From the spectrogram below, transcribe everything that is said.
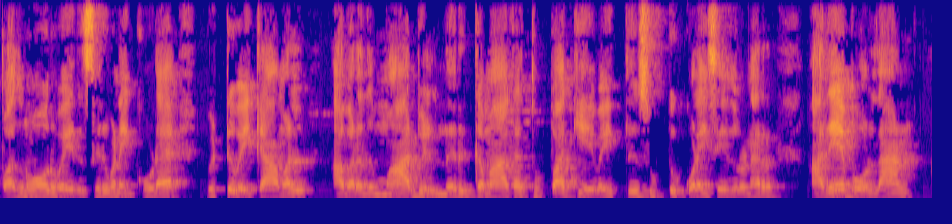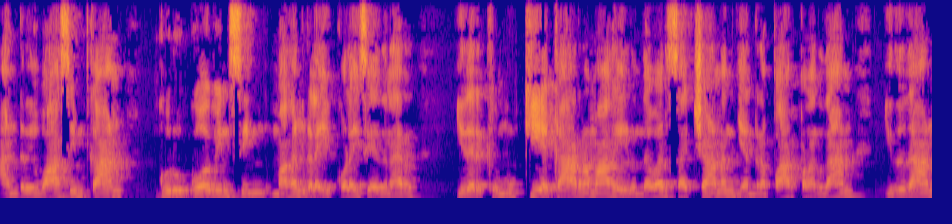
பதினோரு வயது சிறுவனை கூட விட்டு வைக்காமல் அவரது மார்பில் நெருக்கமாக துப்பாக்கியை வைத்து சுட்டு கொலை செய்துள்ளனர். அதேபோல்தான் அன்று வாசிம் கான் குரு கோவிந்த் சிங் மகன்களை கொலை செய்தனர். இதற்கு முக்கிய காரணமாக இருந்தவர் சச்சானந்த் என்ற பார்ப்பனர் தான் இதுதான்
